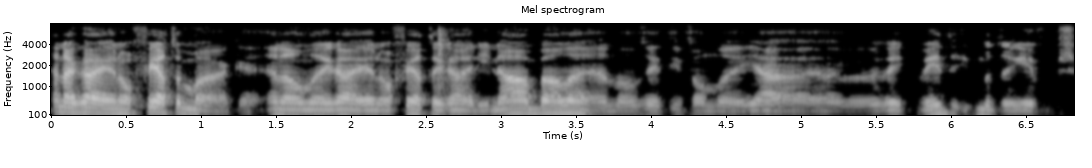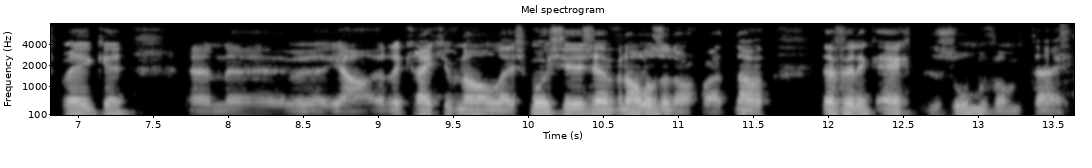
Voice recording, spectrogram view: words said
En dan ga je een offerte maken. En dan ga je een offerte ga je die nabellen. En dan zegt hij van, uh, ja, ik weet, ik moet het even bespreken. En uh, ja, dan krijg je van allerlei smoesjes en van alles en nog wat. Nou, dat vind ik echt zonde van mijn tijd.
